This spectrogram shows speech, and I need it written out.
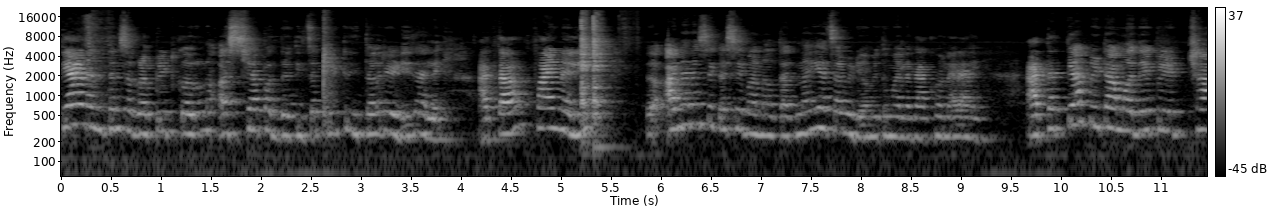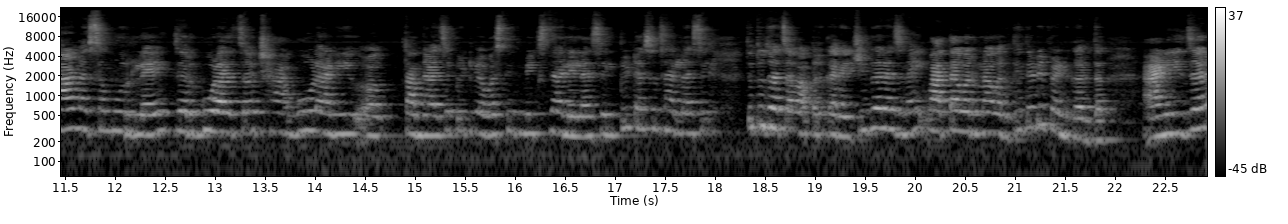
त्यानंतर सगळं पीठ करून अशा पद्धतीचं पीठ इथं रेडी झालंय. आता फायनली अनारसे कसे बनवतात ना याचा व्हिडिओ मी तुम्हाला दाखवणार आहे. आता त्या पिठामध्ये पीठ छान असं मुरलंय. जर गुळाचं छान गुळ आणि तांदळाचं पीठ व्यवस्थित मिक्स झालेलं असेल पीठ असं झालं असेल तर दुधाचा वापर करायची गरज नाही. वातावरणावरती ते डिपेंड करतं. आणि जर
